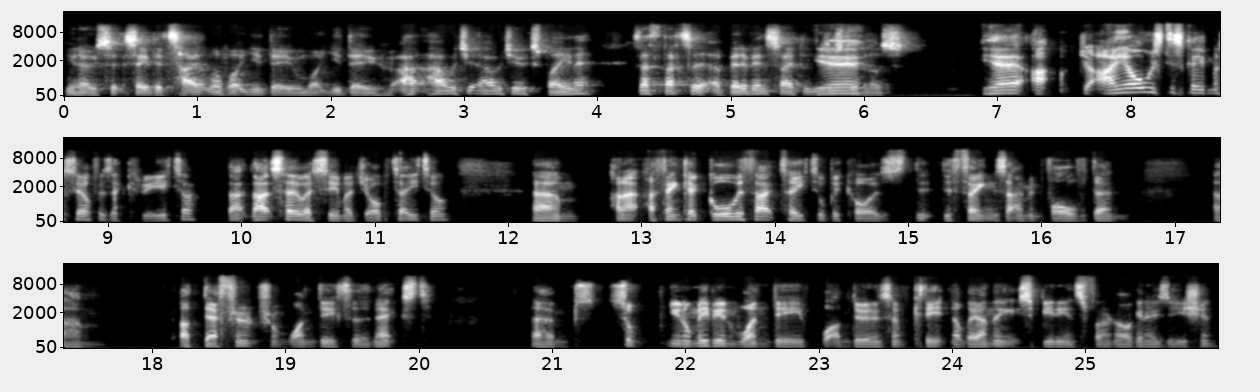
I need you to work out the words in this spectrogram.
you know, say the title of what you do and what you do, how, would you how would you explain it? That's that's a, a bit of insight that you've yeah. just given us. Yeah, I, I, always describe myself as a creator. That that's how I say my job title. Um, and I, I, think I go with that title because the, the things that I'm involved in um, are different from one day to the next. Um, so, you know, maybe in one day, what I'm doing is I'm creating a learning experience for an organization.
